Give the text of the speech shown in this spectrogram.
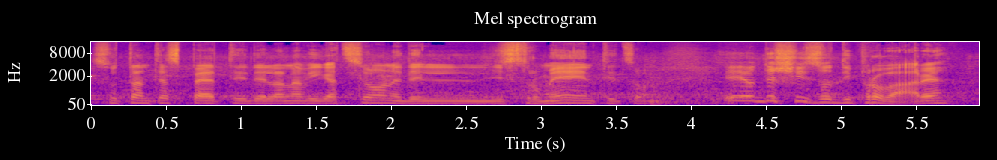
su tanti aspetti della navigazione, degli strumenti, insomma, e ho deciso di provare.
